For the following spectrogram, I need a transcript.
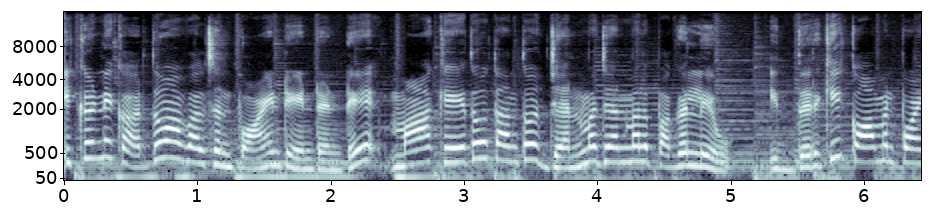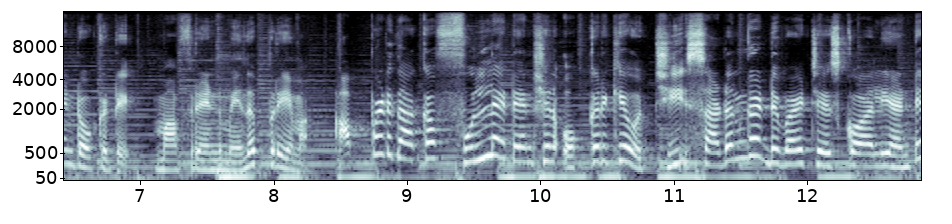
ఇక్కడ నీకు అర్థం అవ్వాల్సిన పాయింట్ ఏంటంటే మాకేదో తనతో జన్మ జన్మలు పగల్లేవు. ఇద్దరికీ కామన్ పాయింట్ ఒకటే మా ఫ్రెండ్ మీద ప్రేమ. అప్పటిదాకా ఫుల్ అటెన్షన్ ఒక్కరికే వచ్చి సడన్గా డివైడ్ చేసుకోవాలి అంటే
